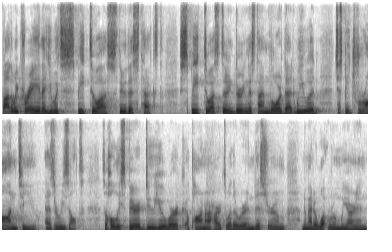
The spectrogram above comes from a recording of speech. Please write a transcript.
Father, we pray that you would speak to us through this text. Speak to us during, during this time, Lord, that we would just be drawn to you as a result. So, Holy Spirit, do your work upon our hearts, whether we're in this room, no matter what room we are in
